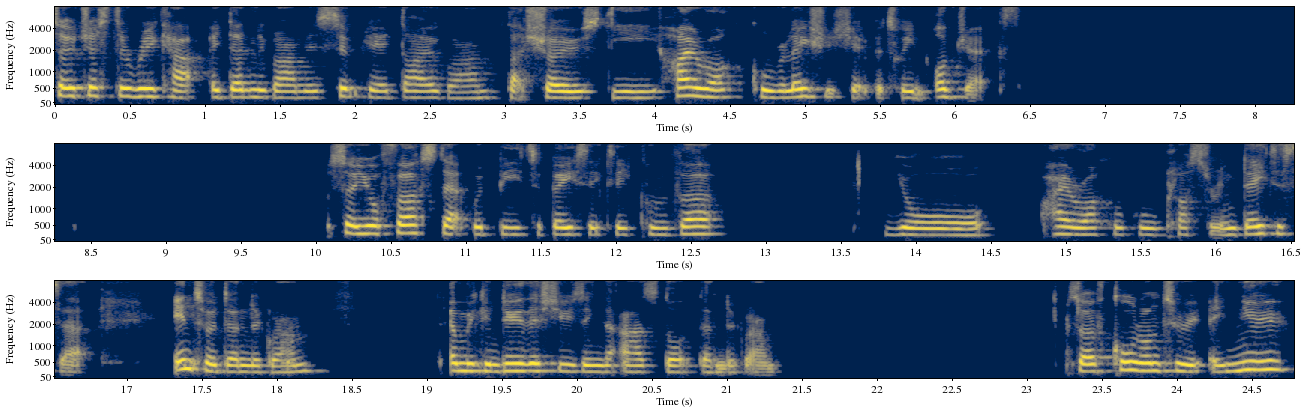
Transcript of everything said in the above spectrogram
So just to recap, a dendrogram is simply a diagram that shows the hierarchical relationship between objects. So your first step would be to basically convert your hierarchical clustering dataset into a dendrogram. And we can do this using the as.dendrogram. So I've called onto a new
